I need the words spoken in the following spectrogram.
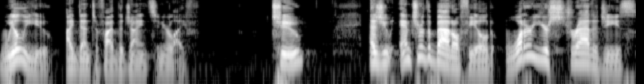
will you identify the giants in your life? Two, as you enter the battlefield, what are your strategies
